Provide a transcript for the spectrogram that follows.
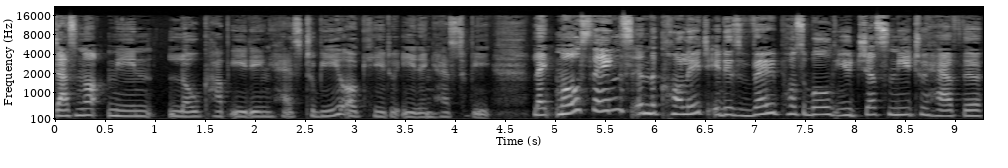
does not mean low carb eating has to be or keto eating has to be. Like most things in the college, it is very possible you just need to have the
